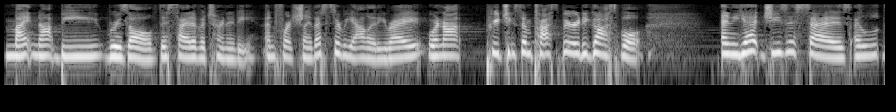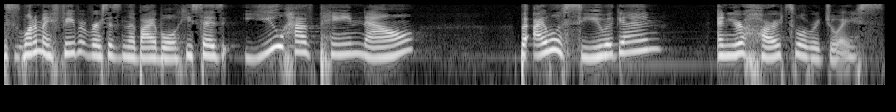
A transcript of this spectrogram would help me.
might not be resolved this side of eternity. Unfortunately, that's the reality, right? We're not preaching some prosperity gospel. And yet, Jesus says, I, this is one of my favorite verses in the Bible. He says, You have pain now, but I will see you again, and your hearts will rejoice.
